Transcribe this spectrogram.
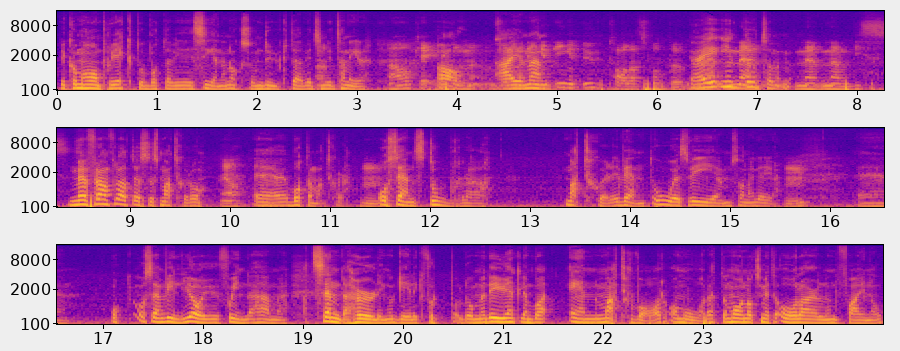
Vi kommer ha en projektor borta vid scenen också, en duk där vid, som vi tar ner. Ja, okej. Det Ja. Jajamän. ingen, ingen uttalad sportpub? Nej, men, inte uttalad. Men, men viss? Men framförallt Östers matcher då, Ja. eh, bortamatcher. Mm. Och sen stora matcher, event, OS, VM, sådana grejer. Mm. Eh, och, och sen vill jag ju få in det här med att sända hurling och Gaelic football då, men det är ju egentligen bara en match var om året. De har något som heter All Ireland Final.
